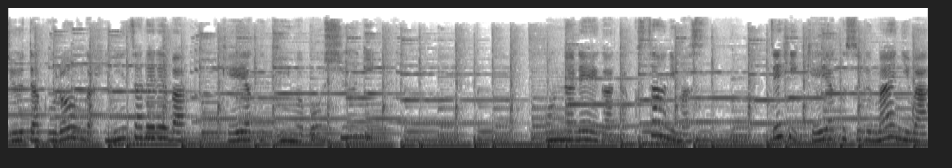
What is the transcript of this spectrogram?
住宅ローンが否認されれば契約金は没収に。こんな例がたくさんあります。是非契約する前には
